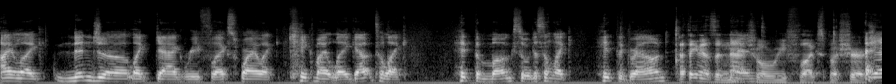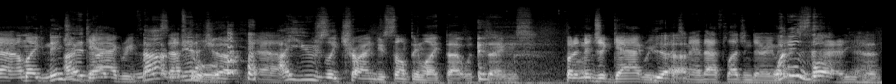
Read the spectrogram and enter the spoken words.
I like ninja like gag reflex where I like kick my leg out to like hit the mug so it doesn't like hit the ground. I think that's a natural reflex, but sure. Yeah, I'm like ninja I- gag I- reflex. Not That's ninja. cool. Yeah. I usually try and do something like that with things. but a ninja gag reflex, Yeah. man, that's legendary. What man. is Well, that even?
